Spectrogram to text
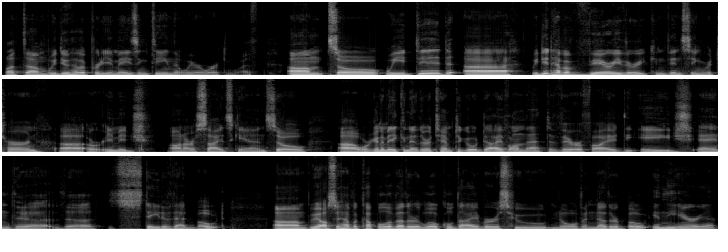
But um, we do have a pretty amazing team that we are working with. Um, so we did uh, we did have a very very convincing return uh, or image on our side scan. So uh, we're going to make another attempt to go dive on that to verify the age and the the state of that boat. Um, we also have a couple of other local divers who know of another boat in the area.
